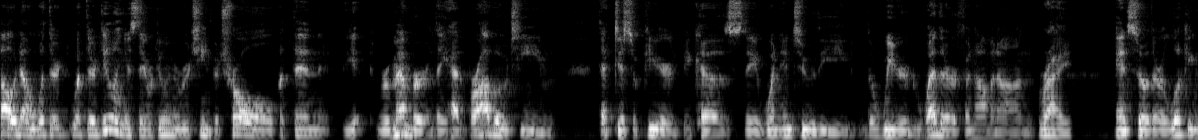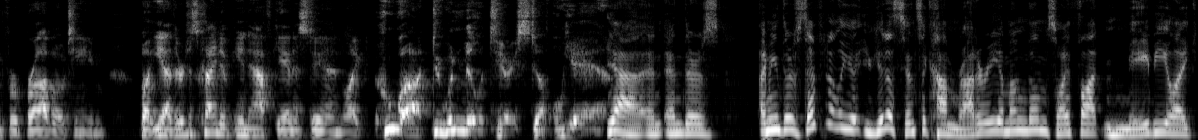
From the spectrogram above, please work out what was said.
Oh no! What they're what they're doing is they were doing a routine patrol, but then remember they had Bravo team that disappeared because they went into the the weird weather phenomenon, right? And so they're looking for Bravo team, but yeah, they're just kind of in Afghanistan, like who are doing military stuff. Oh yeah, yeah, and and there's, I mean, there's definitely a, you get a sense of camaraderie among them. So I thought maybe like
